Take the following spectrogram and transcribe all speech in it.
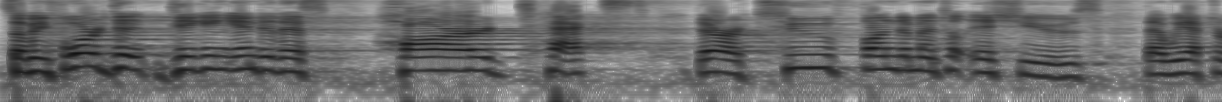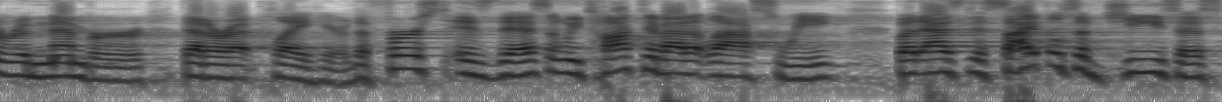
So before d- digging into this hard text, there are two fundamental issues that we have to remember that are at play here. The first is this, and we talked about it last week, but as disciples of Jesus,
